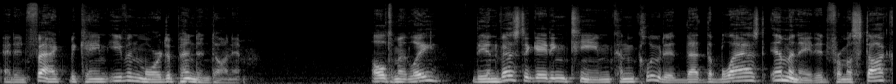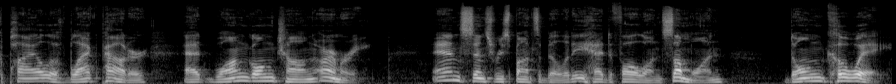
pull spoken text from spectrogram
and in fact became even more dependent on him. Ultimately, the investigating team concluded that the blast emanated from a stockpile of black powder at Wanggongchang Armory, and since responsibility had to fall on someone, Dong Kewei,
